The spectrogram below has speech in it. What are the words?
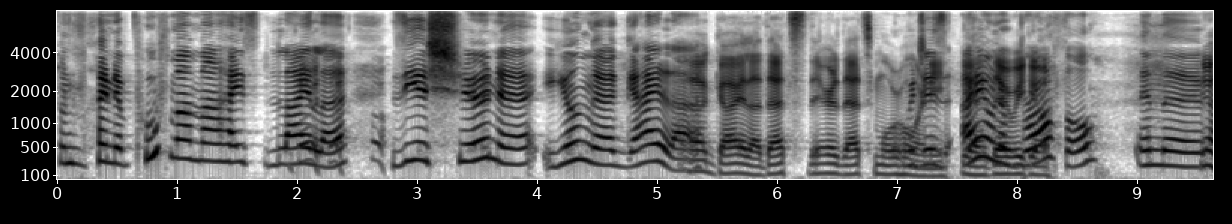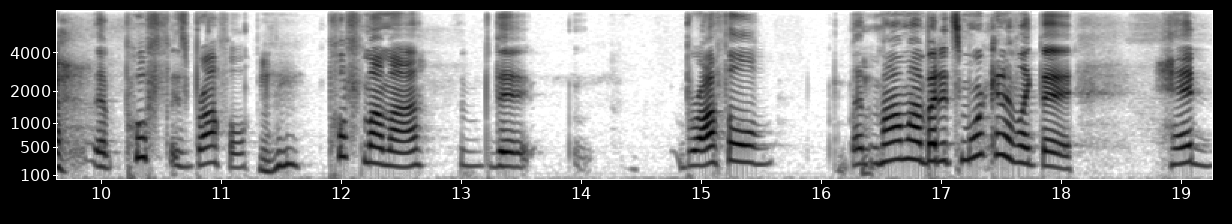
und meine Puffmama heißt Layla. Sie ist schöne, junge Geila. Uh, Geila, that's there. That's more horny. which is, yeah, I own a brothel, and the Yeah. the Puff is brothel. hmm Puff Mama, the brothel uh, mama, but it's more kind of like the head,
